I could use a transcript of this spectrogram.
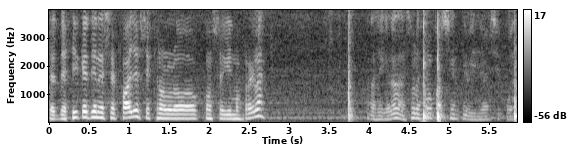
de- Decir que tiene ese fallo si es que no lo conseguimos arreglar. Así que nada, eso lo dejamos para el siguiente vídeo, a ver si puedo.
